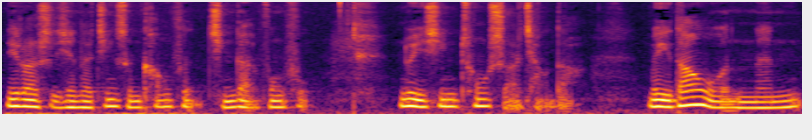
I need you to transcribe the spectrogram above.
那段时间的精神亢奋，情感丰富，内心充实而强大。每当我能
